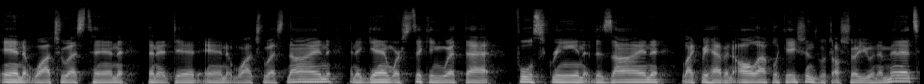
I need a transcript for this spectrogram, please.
in WatchOS 10 than it did in WatchOS 9. And again, we're sticking with that full screen design like we have in all applications, which I'll show you in a minute.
